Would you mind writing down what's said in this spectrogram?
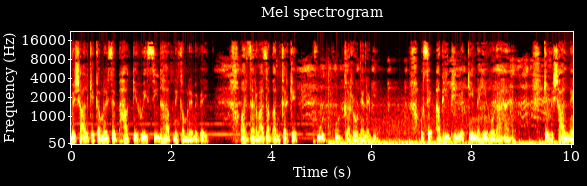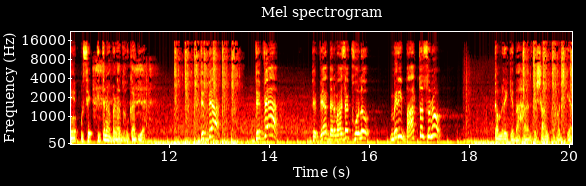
विशाल के कमरे से भागती हुई सीधा अपने कमरे में गई और दरवाज़ा बंद करके फूट फूट कर रोने लगी। उसे अभी भी यकीन नहीं हो रहा है कि विशाल ने उसे इतना बड़ा धोखा दिया। दिव्या! दिव्या! दिव्या, दरवाज़ा खोलो। मेरी बात तो सुनो। कमरे के बाहर विशाल पहुँच गया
